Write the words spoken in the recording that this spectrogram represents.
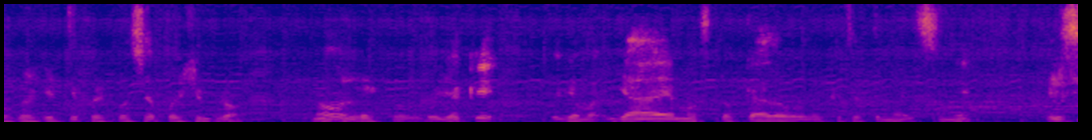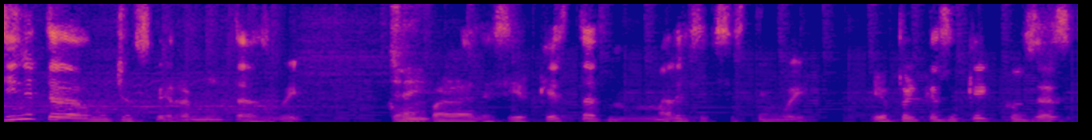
o cualquier tipo de cosa, por ejemplo, no lejos, güey, ya que ya, ya hemos tocado lo que es el tema del cine. El cine te ha dado muchas herramientas, güey, como Sí. para decir que estas madres existen, güey. Y lo peor caso que hay cosas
